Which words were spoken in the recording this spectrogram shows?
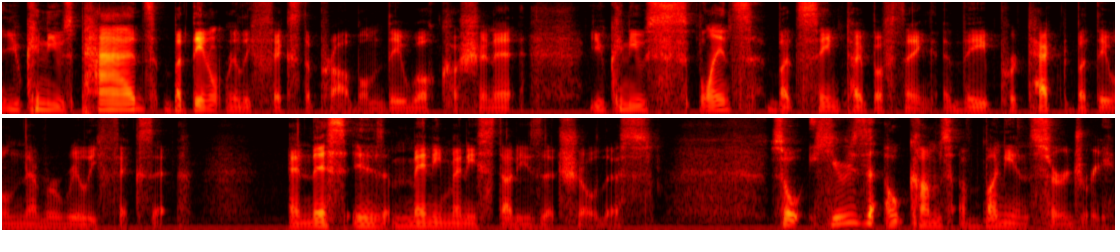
you can use pads, but they don't really fix the problem. They will cushion it. You can use splints, but same type of thing. They protect, but they will never really fix it. And this is many, many studies that show this. So here's the outcomes of bunion surgery.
